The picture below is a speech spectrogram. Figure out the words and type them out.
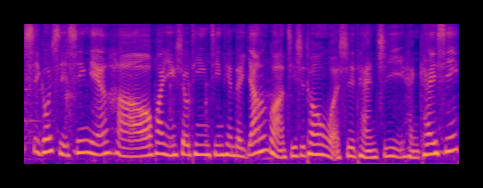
恭喜恭喜，新年好！欢迎收听今天的央广即时通，我是谭志毅，很开心。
